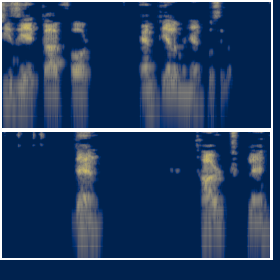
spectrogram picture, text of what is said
TGA curve for empty aluminum crucible then, third blank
